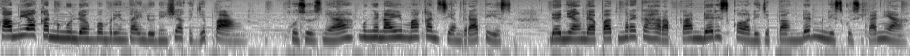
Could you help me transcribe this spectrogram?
Kami akan mengundang pemerintah Indonesia ke Jepang, khususnya mengenai makan siang gratis dan yang dapat mereka harapkan dari sekolah di Jepang dan mendiskusikannya.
